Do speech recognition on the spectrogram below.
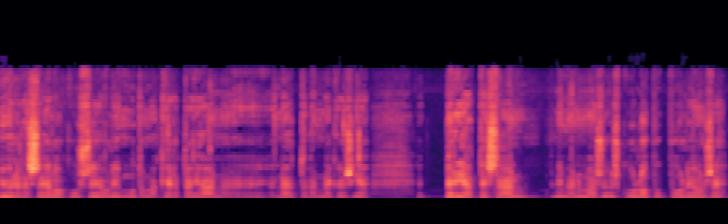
Kyllä, tässä elokuussa jo oli muutama kerta ihan äh, näyttävän näköisiä. Periaatteessahan nimenomaan syyskuun loppupuoli on se,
